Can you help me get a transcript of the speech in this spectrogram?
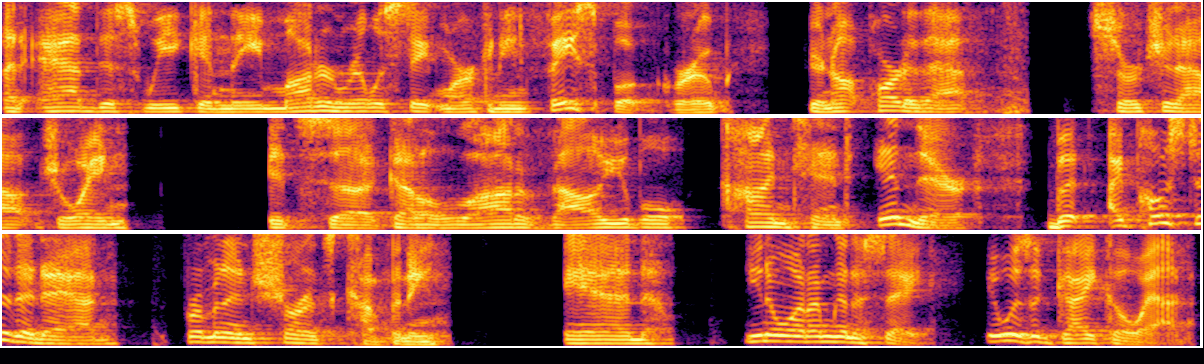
an ad this week in the Modern Real Estate Marketing Facebook group. If you're not part of that, search it out, join it's uh, got a lot of valuable content in there. But I posted an ad from an insurance company. And you know what I'm going to say? It was a Geico ad.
